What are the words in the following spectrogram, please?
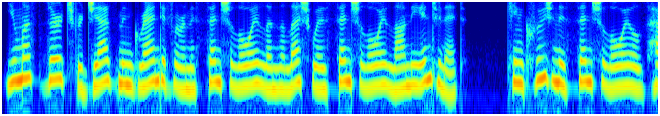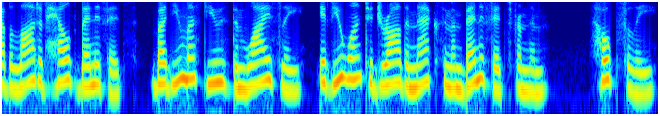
you must search for Jasmine grandiflorum essential oil and the Leleshwa essential oil on the internet. Conclusion Essential oils have a lot of health benefits, but you must use them wisely if you want to draw the maximum benefits from them. Hopefully,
